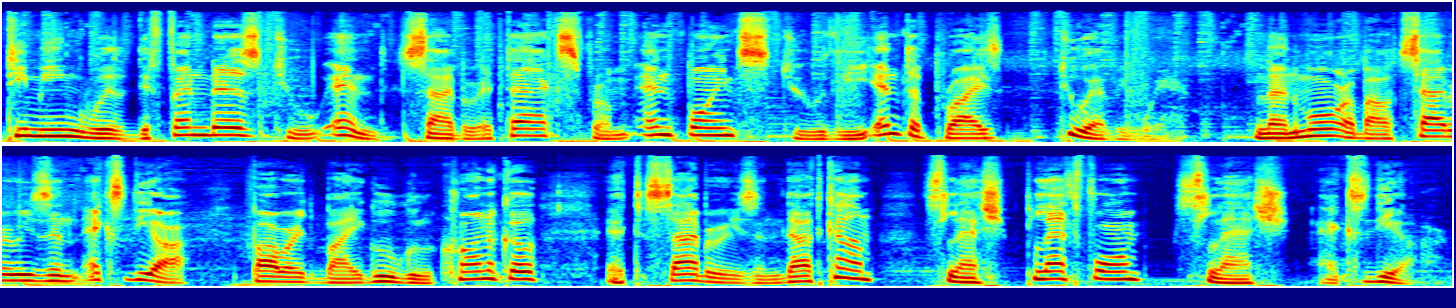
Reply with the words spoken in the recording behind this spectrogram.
teaming with defenders to end cyber attacks from endpoints to the enterprise to everywhere. Learn more about Cybereason XDR powered by Google Chronicle at cybereason.com slash platform slash XDR.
